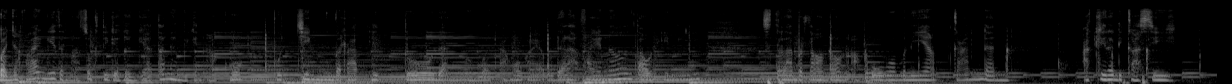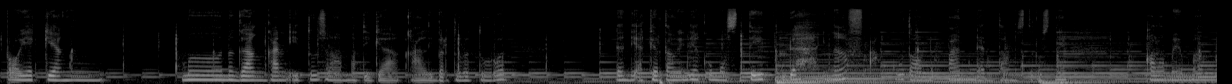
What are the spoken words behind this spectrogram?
Banyak lagi termasuk tiga kegiatan yang bikin aku pucing berat itu dan membuat aku kayak udahlah final tahun ini. Setelah bertahun-tahun aku meniatkan dan akhirnya dikasih proyek yang menegangkan itu selama tiga kali berturut-turut. Dan di akhir tahun ini aku mau state udah enough aku tahun depan dan tahun seterusnya. Kalau memang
